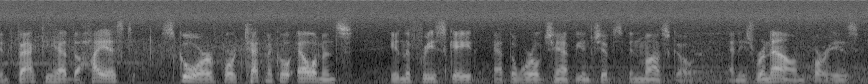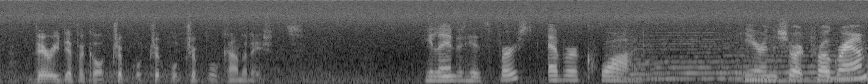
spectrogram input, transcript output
In fact, he had the highest score for technical elements in the free skate at the World Championships in Moscow, and he's renowned for his very difficult triple, triple, triple combinations. He landed his first ever quad here in the short program,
